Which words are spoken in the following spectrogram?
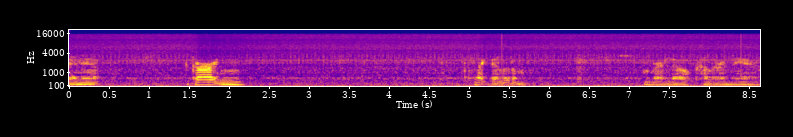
in it. Garden. I like that little Merlot color in there.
